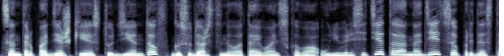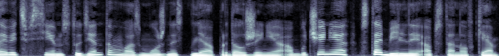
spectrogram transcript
Центр поддержки студентов Государственного тайваньского университета надеется предоставить всем студентам возможность для продолжения обучения в стабильной обстановке.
